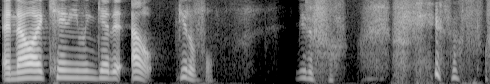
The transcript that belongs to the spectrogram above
And now I can't even get it out. Beautiful. Beautiful. Beautiful.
